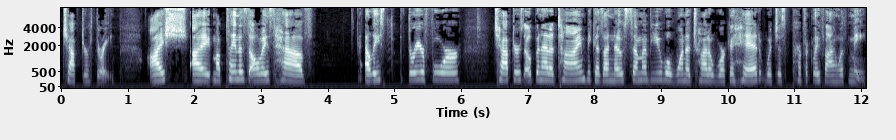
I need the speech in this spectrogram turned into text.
chapter three. I, I, my plan is to always have at least three or four chapters open at a time because I know some of you will want to try to work ahead, which is perfectly fine with me.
